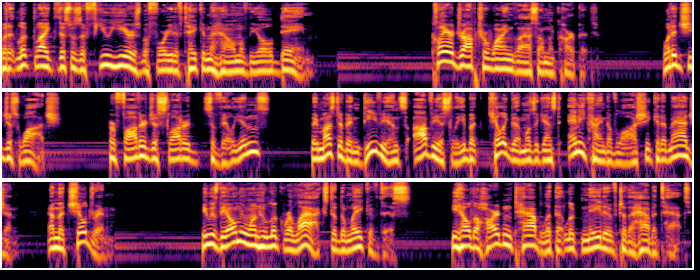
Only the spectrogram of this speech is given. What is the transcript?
but it looked like this was a few years before he'd have taken the helm of the old dame. Claire dropped her wine glass on the carpet. What did she just watch? Her father just slaughtered civilians? They must have been deviants, obviously, but killing them was against any kind of law she could imagine. And the children. He was the only one who looked relaxed in the wake of this. He held a hardened tablet that looked native to the habitat.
